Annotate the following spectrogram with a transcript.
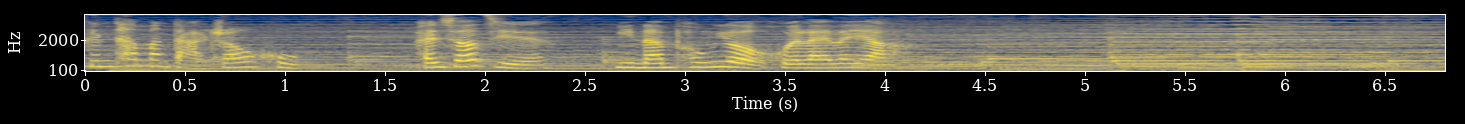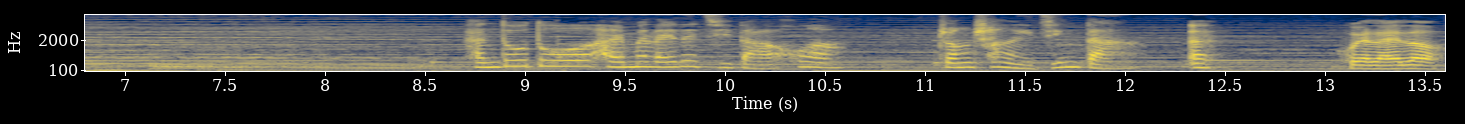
跟他们打招呼：“韩小姐，你男朋友回来了呀？”韩多多还没来得及答话，张畅已经答：“哎，回来了。”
